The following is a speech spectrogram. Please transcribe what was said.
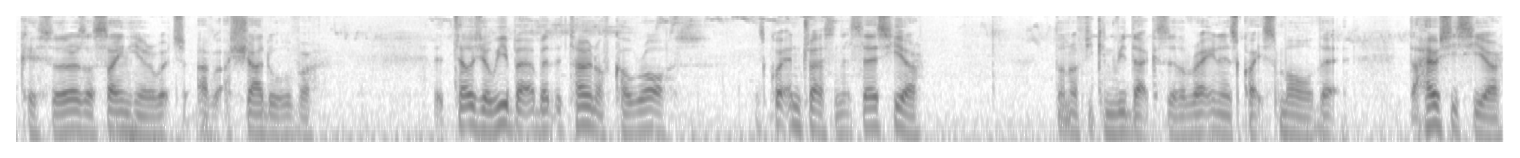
Okay, so there's a sign here which I've got a shadow over. It tells you a wee bit about the town of Culross. It's quite interesting. It says here, don't know if you can read that because the writing is quite small, that the houses here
